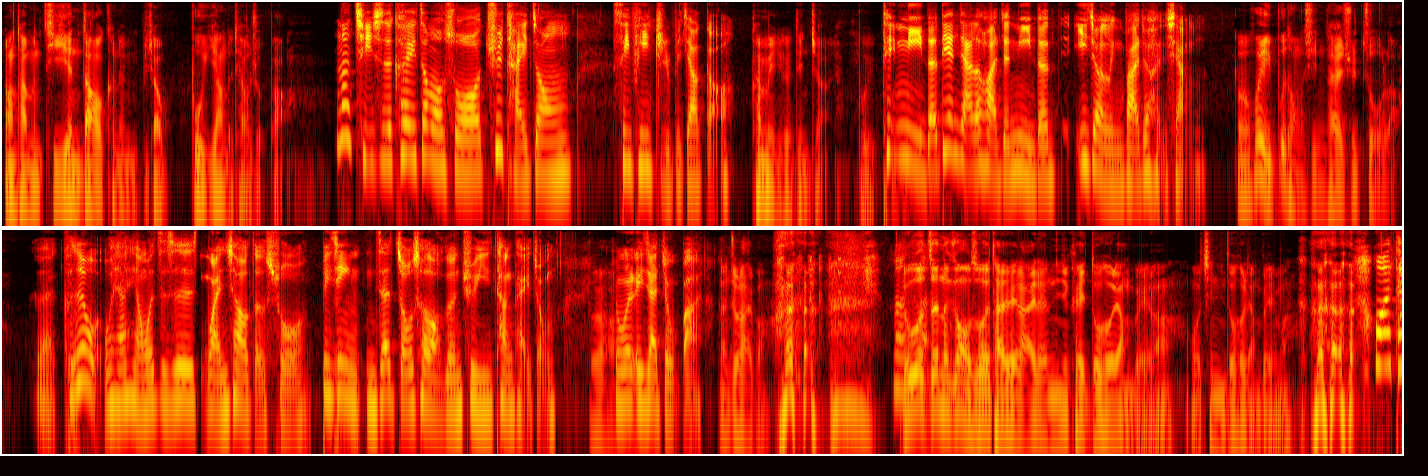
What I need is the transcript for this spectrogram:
让他们体验到可能比较不一样的调酒吧。那其实可以这么说，去台中 CP 值比较高。看每一个店家不，不听你的店家的话，就你的一九零八就很像。呃，会以不同形态去做了。对，可是我我想想，我只是玩笑的说，毕竟你在舟车劳顿去一趟台中，对啊，就为了一家酒吧，那就来吧。如果真的跟我说台北来的，你就可以多喝两杯啦，我请你多喝两杯吗？哇，他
